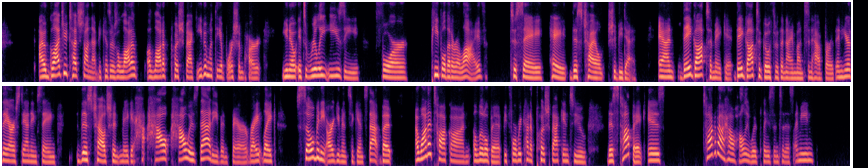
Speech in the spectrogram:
I'm glad you touched on that because there's a lot of a lot of pushback even with the abortion part. You know, it's really easy for people that are alive to say, hey, this child should be dead. And they got to make it. They got to go through the nine months and have birth. And here they are standing saying, this child shouldn't make it. How, how, is that even fair? Right. Like so many arguments against that. But I want to talk on a little bit before we kind of push back into this topic is talk about how Hollywood plays into this. I mean,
